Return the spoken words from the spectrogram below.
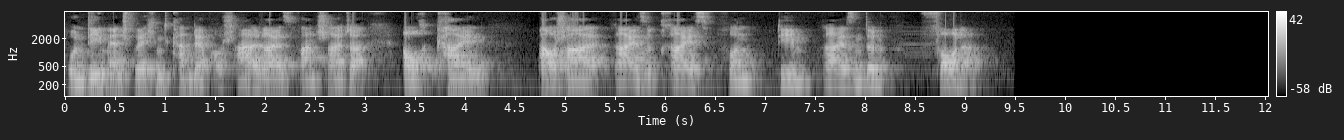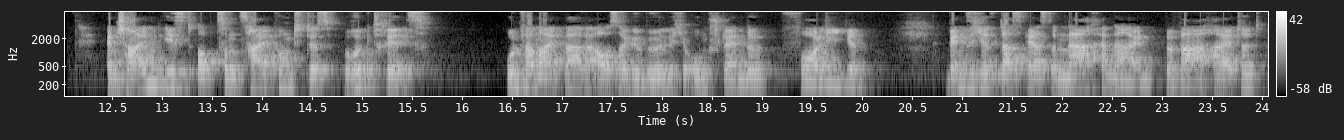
und dementsprechend kann der Pauschalreiseveranstalter auch kein Pauschalreisepreis von dem Reisenden fordern. Entscheidend ist, ob zum Zeitpunkt des Rücktritts unvermeidbare außergewöhnliche Umstände vorliegen. Wenn sich das erst im Nachhinein bewahrheitet,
